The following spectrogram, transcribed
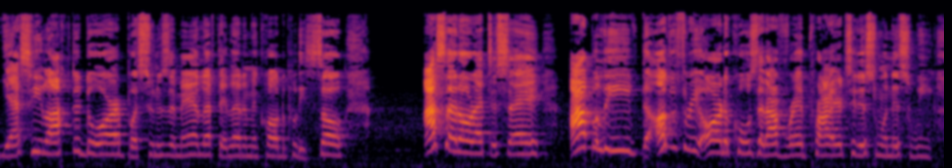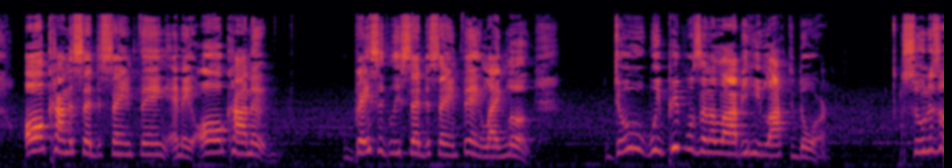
Yes, he locked the door, but as soon as the man left, they let him in called the police. So I said all that to say I believe the other three articles that I've read prior to this one this week all kind of said the same thing, and they all kind of basically said the same thing. Like, look, dude, we people's in the lobby, he locked the door. Soon as the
